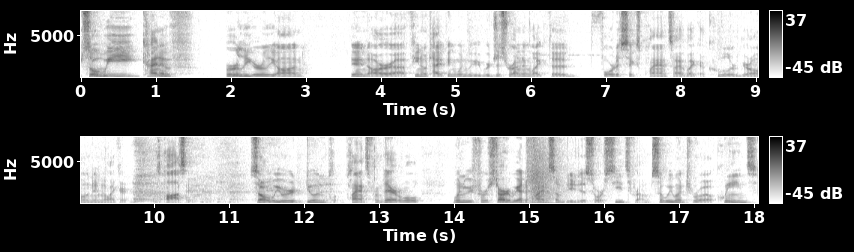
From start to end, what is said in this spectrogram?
so we kind of early, early on in our uh, phenotyping when we were just running like the four to six plants, I had like a cooler grown in like a closet. So we were doing pl- plants from there. Well, when we first started, we had to find somebody to source seeds from. So we went to Royal Queens,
